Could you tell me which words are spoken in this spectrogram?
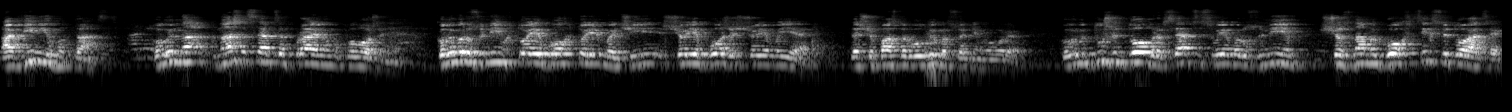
А Він його дасть. Коли на, наше серце в правильному положенні, коли ми розуміємо, хто є Бог, хто є ми, чи що є Боже, що є моє. Це, що пастор Володимир сьогодні говорив. Коли ми дуже добре в серці своєму розуміємо, що з нами Бог в цих ситуаціях,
